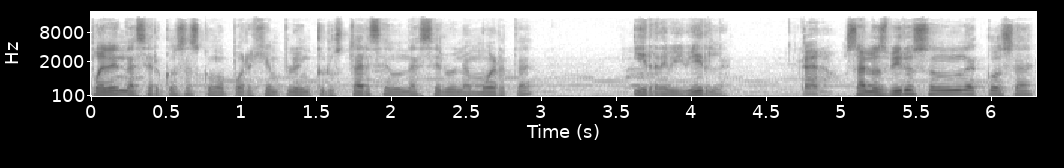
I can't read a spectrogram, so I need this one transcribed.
pueden hacer cosas como, por ejemplo, incrustarse en una célula muerta y revivirla. Claro. O sea, los virus son una cosa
